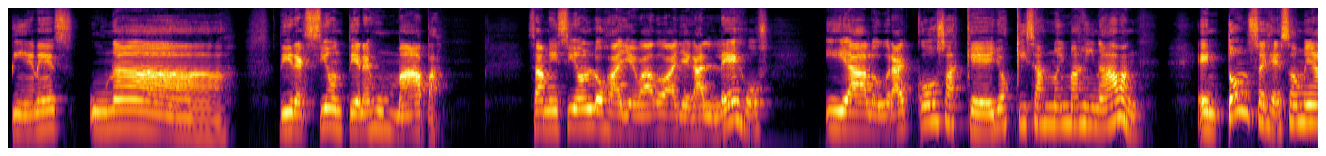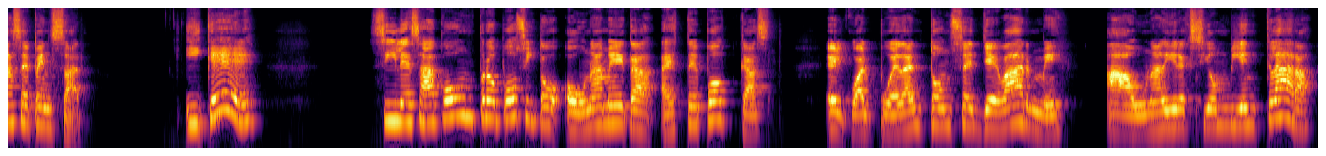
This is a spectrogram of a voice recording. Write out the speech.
tienes una dirección, tienes un mapa. Esa misión los ha llevado a llegar lejos y a lograr cosas que ellos quizás no imaginaban. Entonces eso me hace pensar, ¿y qué si le saco un propósito o una meta a este podcast, el cual pueda entonces llevarme a una dirección bien clara,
